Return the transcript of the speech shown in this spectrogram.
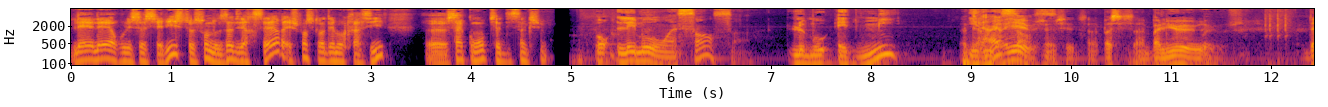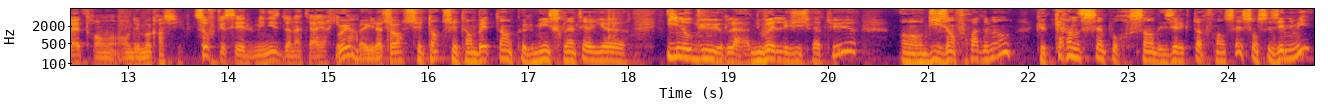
Les LR ou les socialistes sont nos adversaires. Et je pense qu'en démocratie, euh, ça compte, cette distinction. Bon, les mots ont un sens. Le mot ennemi il a un Ça n'a pas, lieu d'être en, démocratie. Sauf que c'est le ministre de l'Intérieur qui oui, parle. Bah, il a tort. C'est embêtant que le ministre de l'Intérieur inaugure la nouvelle législature en disant froidement que 45% des électeurs français sont ses ennemis.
